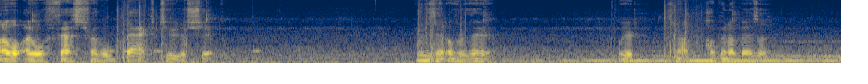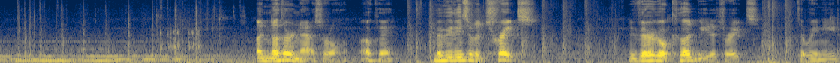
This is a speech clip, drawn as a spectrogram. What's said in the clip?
I will I will fast travel back to the ship. What is that over there? Weird. It's not popping up as a another natural. Okay. Maybe these are the traits. They very well could be the traits that we need.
